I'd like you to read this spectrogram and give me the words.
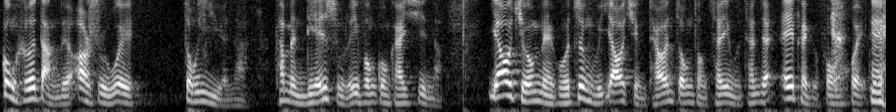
共和党的二十五位众议员啊。他们联署了一封公开信啊，要求美国政府邀请台湾总统蔡英文参加 APEC 峰会。对，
